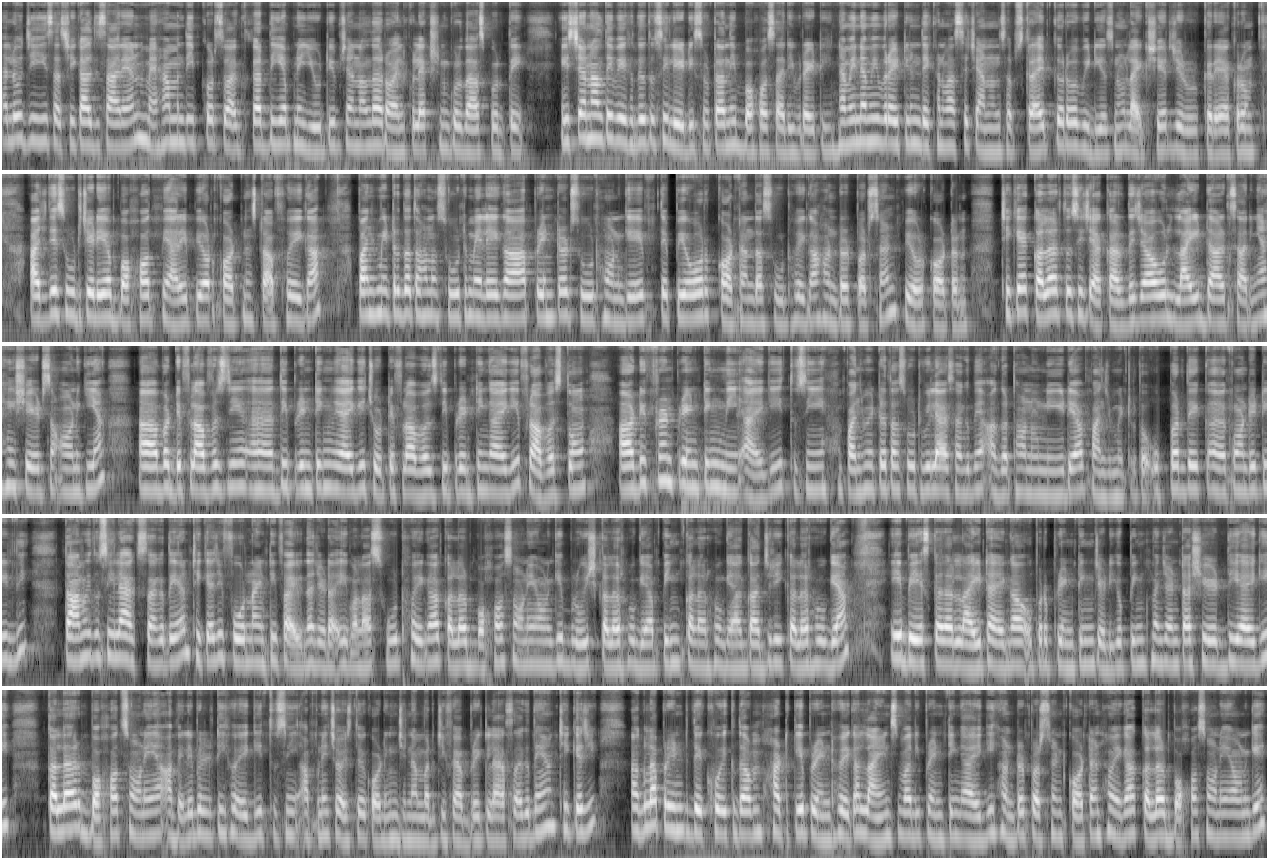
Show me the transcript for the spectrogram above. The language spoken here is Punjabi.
ਹੈਲੋ ਜੀ, ਸਤਿ ਸ਼੍ਰੀ ਅਕਾਲ ਜੀ ਸਾਰਿਆਂ ਨੂੰ। ਮੈਂ ਹਾਂ ਮਨਦੀਪ ਕੌਰ, ਸਵਾਗਤ ਕਰਦੀ ਹਾਂ ਆਪਣੇ YouTube ਚੈਨਲ ਦਾ ਰਾਇਲ ਕਲੈਕਸ਼ਨ ਗੁਰਦਾਸਪੁਰ ਤੇ। ਇਸ ਚੈਨਲ ਤੇ ਵੇਖਦੇ ਹੋ ਤੁਸੀਂ ਲੇਡੀ ਸੂਟਾਂ ਦੀ ਬਹੁਤ ਸਾਰੀ ਵੈਰਾਈਟੀ ਨਵੀਂ-ਨਵੀਂ ਵੈਰਾਈਟੀ ਨੂੰ ਦੇਖਣ ਵਾਸਤੇ ਚੈਨਲ ਨੂੰ ਸਬਸਕ੍ਰਾਈਬ ਕਰੋ ਵੀਡੀਓਜ਼ ਨੂੰ ਲਾਈਕ ਸ਼ੇਅਰ ਜ਼ਰੂਰ ਕਰਿਆ ਕਰੋ। ਅੱਜ ਦੇ ਸੂਟ ਜਿਹੜੇ ਆ, ਬਹੁਤ ਪਿਆਰੇ ਪਿਓਰ ਕਾਟਨ ਸਟੱਫ ਹੋਏਗਾ। 5 ਮੀਟਰ ਦਾ ਤੁਹਾਨੂੰ ਸੂਟ ਮਿਲੇਗਾ ਪ੍ਰਿੰਟਡ ਸੂਟ ਹੋਣਗੇ ਤੇ ਪਿਓਰ ਕਾਟਨ ਦਾ ਸੂਟ ਹੋਏਗਾ 100% ਪਿਓਰ ਕਾਟਨ ਠੀਕ ਹੈ ਕਲਰ ਤੁਸੀਂ ਚੈੱਕ ਕਰਦੇ ਜਾਓ। ਲਾਈਟ ਡਾਰਕ ਸਾਰੀਆਂ ਹੀ ਸ਼ੇਡਸ ਆਉਣਗੀਆਂ। ਵੱਡੇ ਫਲਾਵਰਸ ਦੀ ਪ੍ਰਿੰਟਿੰਗ ਵੀ ਆਏਗੀ, ਛੋਟੇ ਫਲਾਵਰਸ ਦੀ ਪ੍ਰਿੰਟਿੰਗ ਆਏਗੀ ਫਲਾਵਰਸ ਤੋਂ ਡਿਫਰੈਂਟ ਪ੍ਰਿੰਟਿੰਗ ਵੀ ਆਏਗੀ। ਤੁਸੀਂ 5 ਮੀਟਰ ਦਾ ਸੂਟ ਵੀ ਲੈ ਸਕਦੇ ਆ, ਅਗਰ ਤੁਹਾਨੂੰ ਨੀਡ ਆ 5 ਮੀਟਰ ਤੋਂ ਉੱਪਰ ਦੇ ਕੁਆਂਟੀਟੀ ਦੀ, ਤਾਂ ਵੀ ਤੁਸੀਂ ਲੈ ਸਕਦੇ ਆ। ਠੀਕ ਹੈ ਜੀ 495 ਦਾ ਜਿਹੜਾ ਇਹ ਵਾਲਾ ਸੂਟ ਹੋਏਗਾ ਕਲਰ ਬਹੁਤ ਸੋਹਣੇ ਆਉਣਗੇ। ਬਲੂਇਸ਼ ਕਲਰ ਹੋ ਗਿਆ ਪਿੰਕ ਕਲਰ ਹੋ ਗਿਆ, ਗਾਜਰੀ ਕਲਰ ਹੋ ਗਿਆ। ਇਹ ਬੇਸ ਕਲਰ ਲਾਈਟ ਆਏਗਾ, ਉੱਪਰ ਪ੍ਰਿੰਟਿੰਗ ਜਿਹੜੀ ਉਹ ਪਿੰਕ ਮੈਜੈਂਟਾ ਸ਼ੇਡ ਦੀ ਆਏਗੀ। ਕਲਰ ਬਹੁਤ ਸੋਹਣੇ ਆ ਅਵੇਲੇਬਿਲਟੀ ਹੋਏਗੀ, ਤੁਸੀਂ ਆਪਣੇ ਚੋਇਸ ਦੇ ਅਕੋਰਡਿੰਗ ਜਿੰਨਾ ਮਰਜ਼ੀ ਫੈਬਰਿਕ ਲੈ ਸਕਦੇ ਆ। ਠੀਕ ਹੈ ਜੀ, ਅਗਲਾ ਪ੍ਰਿੰਟ ਦੇਖੋ, ਇੱਕਦਮ ਹਟ ਕੇ ਪ੍ਰਿੰਟ ਹੋਏਗਾ ਲਾਈਨਸ ਵਾਲੀ ਪ੍ਰਿੰਟਿੰਗ ਆਏਗੀ 100% ਕਾਟਨ ਹੋਏਗਾ ਕਲਰ ਬਹੁਤ ਸੋਹਣੇ ਆਉਣਗੇ।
